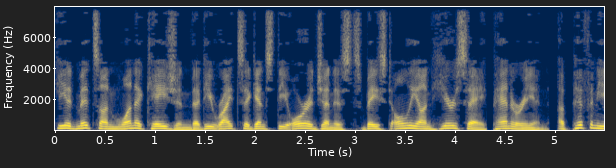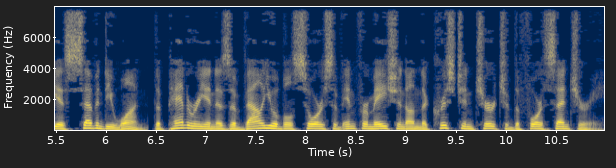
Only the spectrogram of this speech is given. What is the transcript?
he admits on one occasion that he writes against the Origenists based only on hearsay Panarion, Epiphanius 71 The Panarion is a valuable source of information on the Christian Church of the fourth century.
